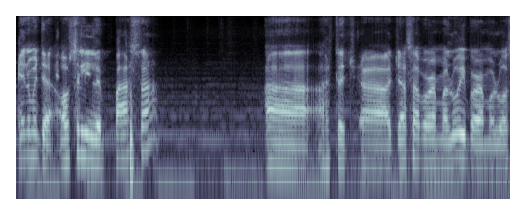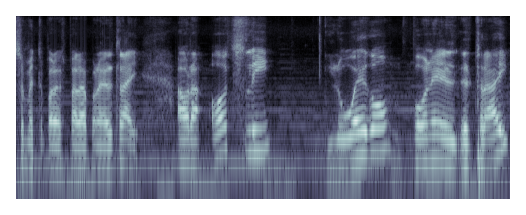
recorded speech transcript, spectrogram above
Eh, no mentira, Oxley le pasa a, a, este, a Jasa y Baramalu se mete para, para, poner el try. Ahora, Oxley luego pone el, try,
